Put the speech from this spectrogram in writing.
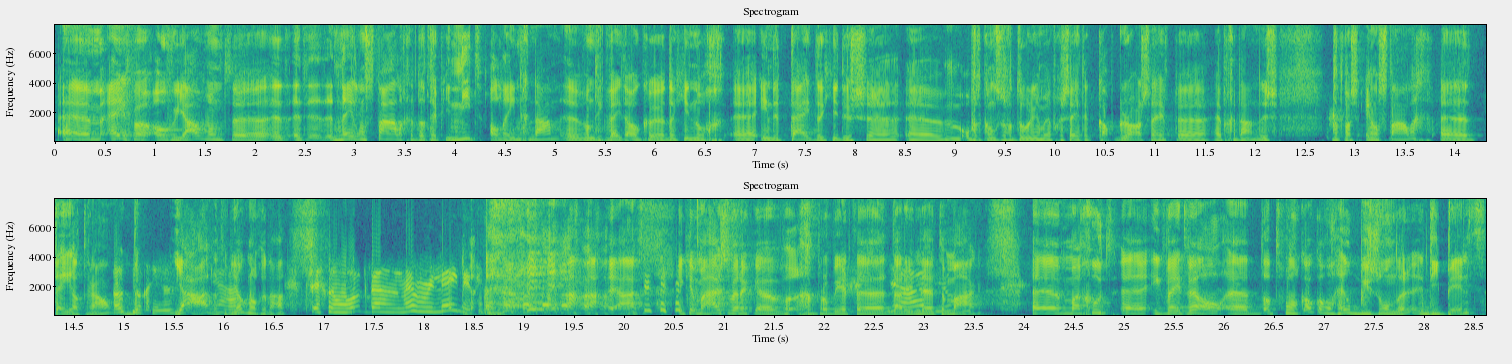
Ehm, even over jou, want eh, het, het, het Nederlandstalige dat heb je niet alleen gedaan. Eh, want ik weet ook eh, dat je nog in de tijd dat je dus ehm, op het conservatorium hebt gezeten... Capgrass eh, hebt gedaan. Dus Dat was Engelstalig, eh, theatraal. Ook nog, ja. Ja, dat heb je ook nog gedaan. Het is echt een walk down memory lane dit. ja, ik heb mijn huiswerk eh, geprobeerd eh, daarin te maken. Maar goed, ik weet wel, dat vond ik ook al heel bijzonder, die band.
